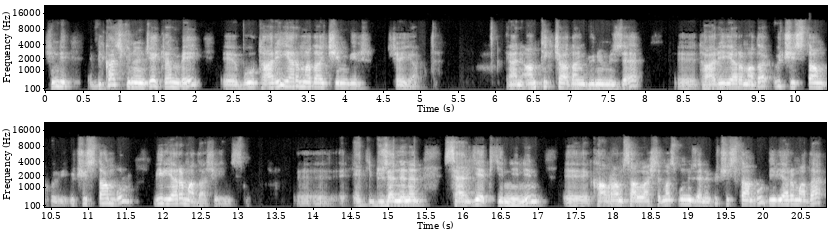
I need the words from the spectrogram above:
Şimdi birkaç gün önce Ekrem Bey e, bu tarihi yarımada için bir şey yaptı. Yani antik çağdan günümüze e, tarihi yarımada 3 İstanbul, 3 İstanbul bir yarımada şeyin ismi. E, et, düzenlenen sergi etkinliğinin e, kavramsallaştırması bunun üzerine 3 İstanbul bir yarımada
